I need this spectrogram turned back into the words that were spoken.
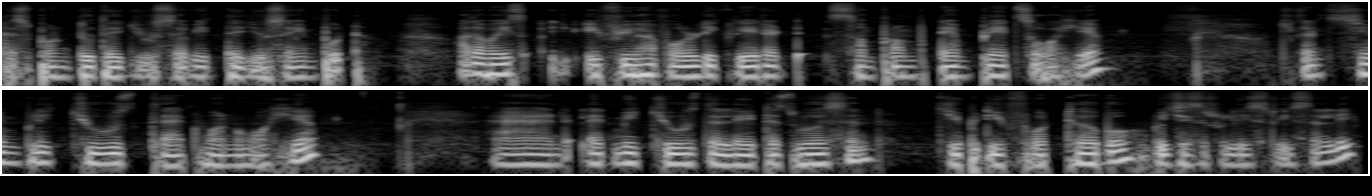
respond to the user with the user input. Otherwise if you have already created some prompt templates over here you can simply choose that one over here. And let me choose the latest version GPT-4 Turbo which is released recently.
